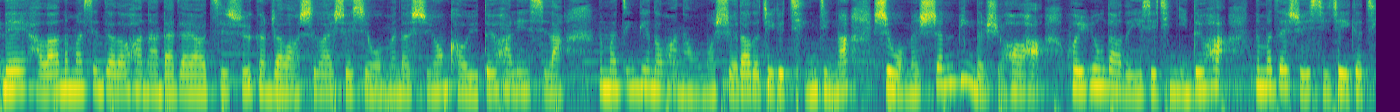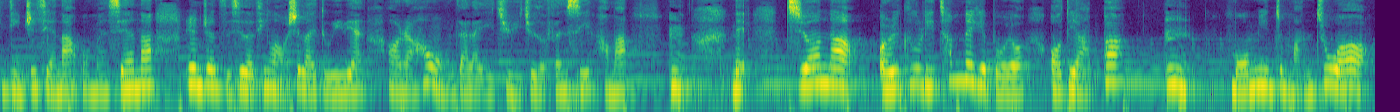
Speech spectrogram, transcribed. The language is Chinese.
那好了，那么现在的话呢，大家要继续跟着老师来学习我们的实用口语对话练习啦。那么今天的话呢，我们学到的这个情景呢，是我们生病的时候哈会用到的一些情景对话。那么在学习这个情景之前呢，我们先呢认真仔细的听老师来读一遍啊，然后我们再来一句一句的分析，好吗？嗯，那지연아얼굴이참백해보여어디아파음몸이좀안좋아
